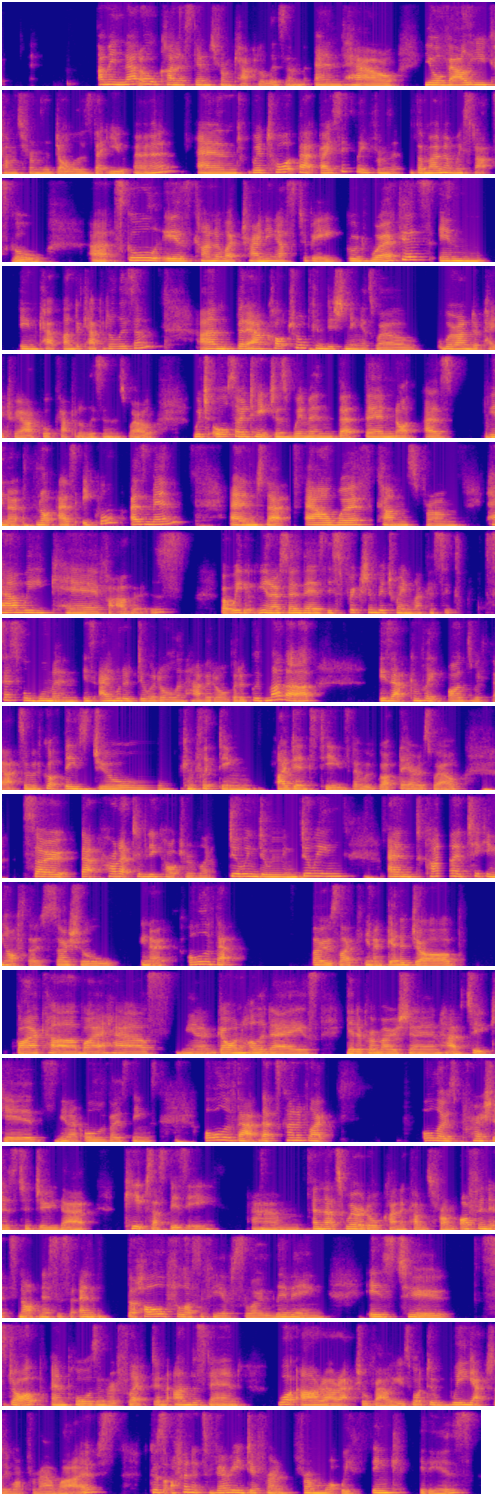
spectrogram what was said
I mean, that all kind of stems from capitalism and how your value comes from the dollars that you earn. And we're taught that basically from the, the moment we start school. Uh, school is kind of like training us to be good workers in in cap under capitalism, um, but our cultural conditioning as well. We're under patriarchal capitalism as well, which also teaches women that they're not as you know not as equal as men and that our worth comes from how we care for others but we you know so there's this friction between like a successful woman is able to do it all and have it all but a good mother is at complete odds with that so we've got these dual conflicting identities that we've got there as well so that productivity culture of like doing doing doing and kind of ticking off those social you know all of that those like you know get a job buy a car, buy a house, you know, go on holidays, get a promotion, have two kids, you know, all of those things. All of that, that's kind of like all those pressures to do that keeps us busy. Um, and that's where it all kind of comes from. Often it's not necessary. And the whole philosophy of slow living is to stop and pause and reflect and understand what are our actual values? What do we actually want from our lives? Because often it's very different from what we think it is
